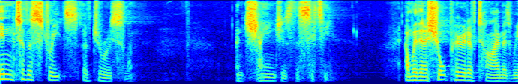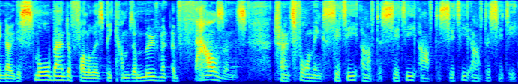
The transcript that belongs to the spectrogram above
into the streets of Jerusalem and changes the city. And within a short period of time, as we know, this small band of followers becomes a movement of thousands, transforming city after city after city after city.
